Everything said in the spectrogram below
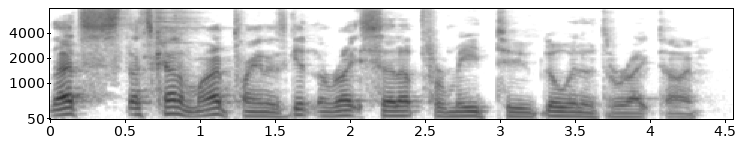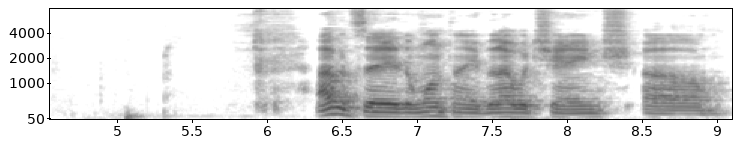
that's that's kind of my plan is getting the right setup for me to go in at the right time. I would say the one thing that I would change um,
